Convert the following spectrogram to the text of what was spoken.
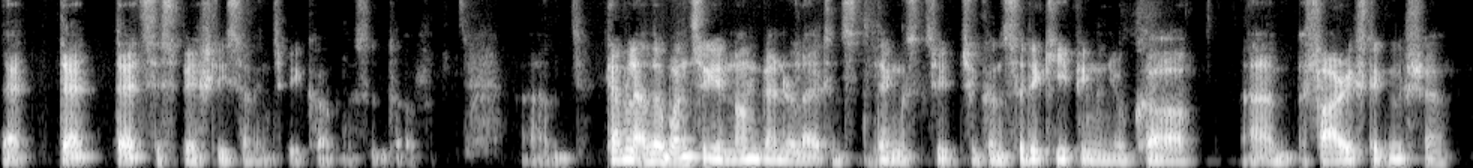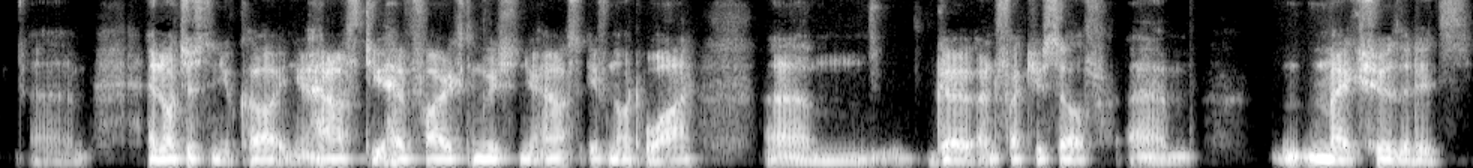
that that that's especially something to be cognizant of. Um, a couple of other, once again, non-gun related things to, to consider keeping in your car: um, a fire extinguisher, um, and not just in your car, in your house. Do you have fire extinguishers in your house? If not, why? Um, go and fuck yourself. Um, make sure that it's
